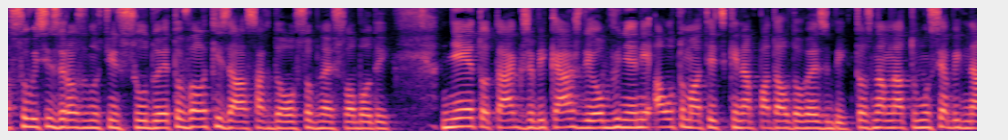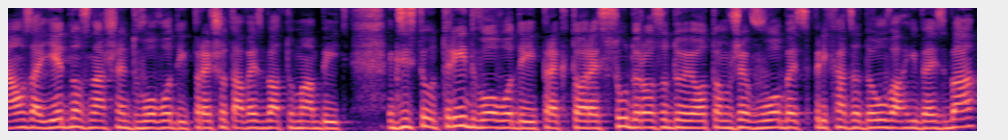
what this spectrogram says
súvisí s rozhodnutím súdu. Je to veľký zásah do osobnej slobody. Nie je to tak, že by každý obvinený automaticky napadal padal do väzby. To znamená, tu musia byť naozaj jednoznačné dôvody, prečo tá väzba tu má byť. Existujú tri dôvody, pre ktoré súd rozhoduje o tom, že vôbec prichádza do úvahy väzba.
